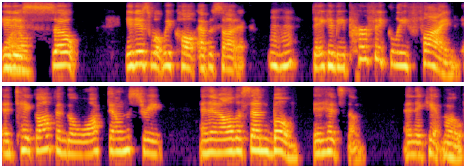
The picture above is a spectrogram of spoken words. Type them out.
It is Wow. so, it is what we call episodic. mm-hmm. They can be perfectly fine and take off and go walk down the street. And then all of a sudden, boom, it hits them and they can't move.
